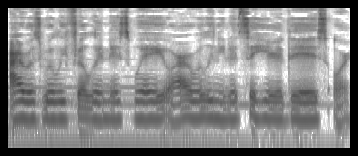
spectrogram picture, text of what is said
I was really feeling this way, or I really needed to hear this, or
